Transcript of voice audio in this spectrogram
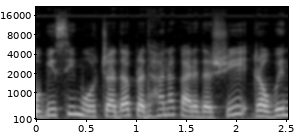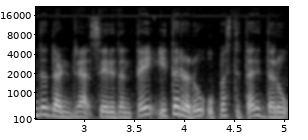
ಒಬಿಸಿ ಮೋರ್ಚಾದ ಪ್ರಧಾನ ಕಾರ್ಯದರ್ಶಿ ರವೀಂದ್ರ ದಂಡಿನ ಸೇರಿದಂತೆ ಇತರರು ಉಪಸ್ಥಿತರಿದ್ದರು.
